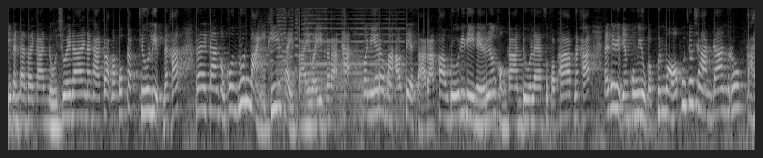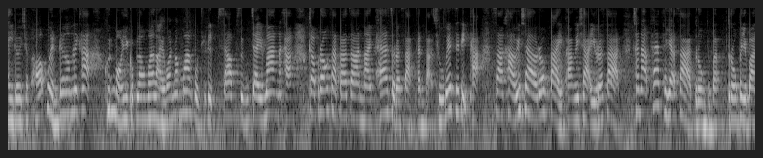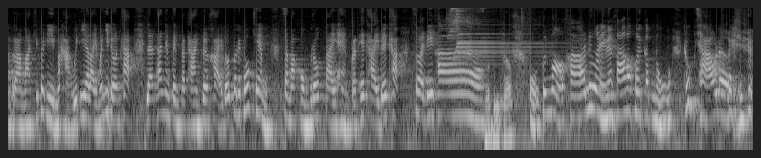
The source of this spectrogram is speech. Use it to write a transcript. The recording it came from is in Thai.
ดีแฟนๆรายการหนูช่วยได้นะคะ กลับมาพบกับทิวลิปนะคะ รายการของคนรุ่นใหม่ที่ใส่ใจไว้อิสระค่ะ วันนี้เรามาอัปเดตสาระความรู้ดีๆ ในเรื่องของการดูแลสุขภาพนะคะ และทิวลิปยังคงอยู่กับคุณหมอผู้เชี่ยวชาญด้านโรคไตโดยเฉพาะเหมือนเดิมเลยค่ะ คุณหมออยู่กับเรามาหลายวันมากๆคุณทิวลิปซาบซึ้งใจมากนะคะ กับรองศาสตราจารย์นายแพทย์สุรศักดิ์กันตะชูเวสิริค่ะ สาขาวิชาโรคไตภาควิชาอายุรศาสตร์ คณะแพทยศาสตร์โรงพยาบาลราบาลรามาธิบดีมหาวิทยาลัยมหิดลค่ะ และท่านยังเป็นประธานเครือข่ายลดบริโภคเค็ม สมาคมโรคไตแห่งประเทศไทยด้วยค่ะ สวัสดีค่ะ สวัสดีครับโอ้คุณหมอคะเหนื่อยไหมคะมาคุยกับหนูทุกเช้าเลย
